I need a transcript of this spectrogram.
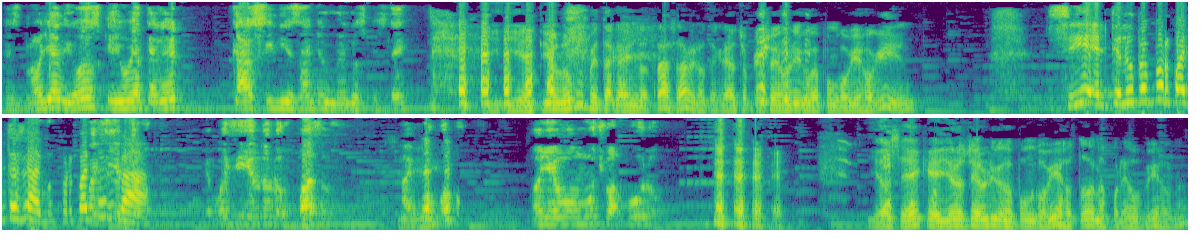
pues gloria a Dios que yo voy a tener casi 10 años menos que usted. Y, y el tío Lupe me está cayendo atrás, ¿sabes? No te creas tú que soy el único que pongo viejo aquí. ¿eh? Sí, el tío Lupe por cuántos años, por cuántos va. Voy siguiendo los pasos. Sí. Poco no llevo mucho apuro. Yo sé que yo no soy el único que me pongo viejo, todos nos ponemos viejos, ¿no?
